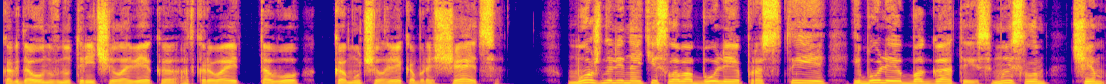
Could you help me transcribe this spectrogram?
когда он внутри человека открывает того, к кому человек обращается, можно ли найти слова более простые и более богатые смыслом, чем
